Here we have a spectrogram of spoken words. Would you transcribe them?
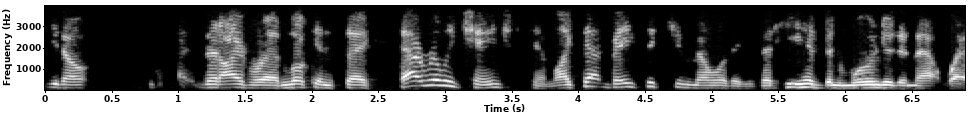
you know, that I've read look and say that really changed him. Like that basic humility that he had been wounded in that way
